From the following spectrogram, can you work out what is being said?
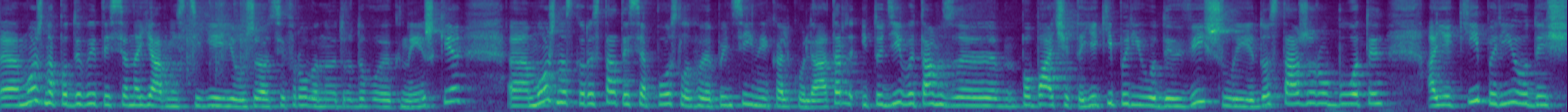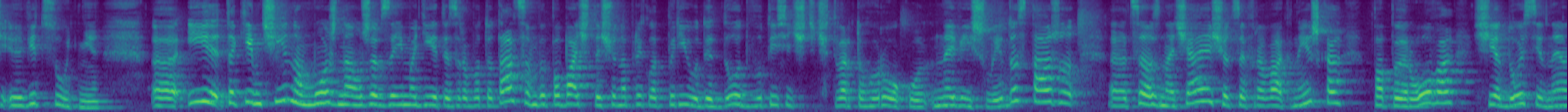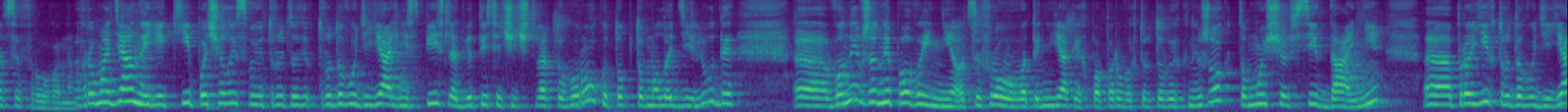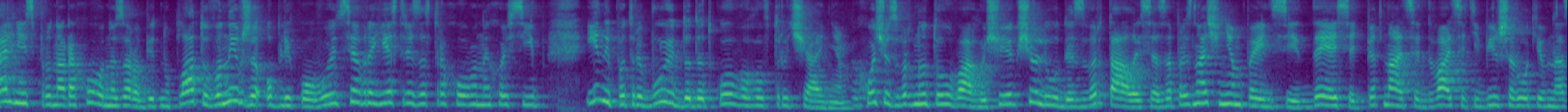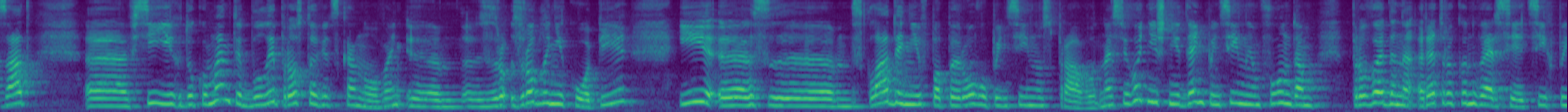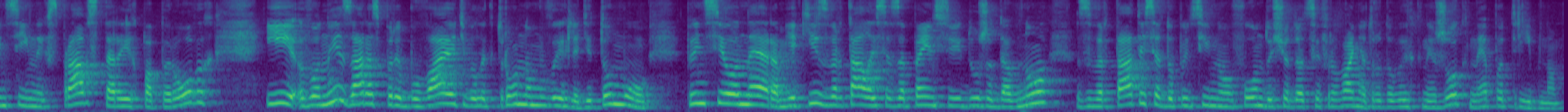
Е, Можна подивитися наявність цієї вже оцифрованої трудової книжки. Е, Можна скористатися послугою пенсійний калькулятор, і тоді ви там побачите, які періоди ввійшли до стажу роботи, а які періоди відсутні. Е, І таким чином можна вже взаємодіяти з роботодавцем. Ви побачите, що, наприклад, періоди до 2004 року не війшли до стажу. Е, Це означає, що цифрова книжка паперова ще досі не оцифрована. Громадяни, які почали свою трудову діяльність після 2004 року, тобто молоді люди, е, вони вже не повинні оцифровувати ніяких паперових трудових книжок, тому що всі дані е, про їх трудову діяльність, про нараховану заробітну плату, вони вже обліковуються в реєстрі застрахованих осіб і не потребують додаткового втручання. Хочу звернути увагу, що якщо люди зверталися за призначенням пенсії 10, 15, 20 і більше років назад. е, Всі їх документи були просто відскановані, е, зроблені копії і е, складені в паперову пенсійну справу. На сьогоднішній день пенсійним фондом проведена ретроконверсія цих пенсійних справ, старих паперових, і вони зараз перебувають в електронному вигляді. Тому пенсіонерам, які зверталися за пенсією дуже давно, звертатися до пенсійного фонду щодо оцифрування трудових книжок не потрібно.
